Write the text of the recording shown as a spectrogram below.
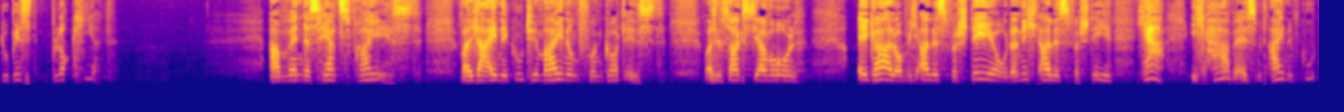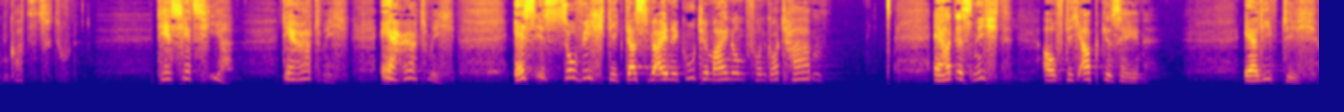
Du bist blockiert. Aber wenn das Herz frei ist, weil da eine gute Meinung von Gott ist, weil du sagst, jawohl, egal ob ich alles verstehe oder nicht alles verstehe, ja, ich habe es mit einem guten Gott zu tun. Der ist jetzt hier. Der hört mich. Er hört mich. Es ist so wichtig, dass wir eine gute Meinung von Gott haben. Er hat es nicht auf dich abgesehen. Er liebt dich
